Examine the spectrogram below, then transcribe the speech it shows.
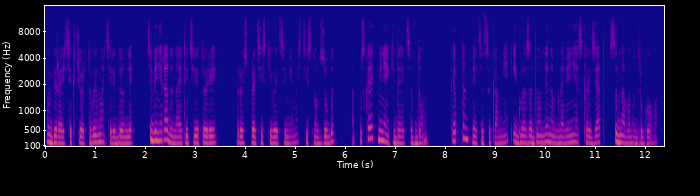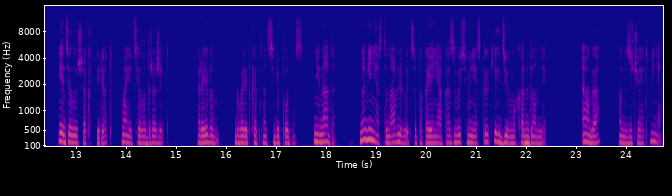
Убирайся к чертовой матери, Донли. Тебе не рада на этой территории. Ройс протискивается мимо, стиснув зубы, отпускает меня и кидается в дом. Кэптон пятится ко мне, и глаза Донли на мгновение скользят с одного на другого. Я делаю шаг вперед, мое тело дрожит. Рейвен, говорит Кэптон себе под нос. Не надо. Ноги не останавливаются, пока я не оказываюсь в нескольких дюймах от Донли. Ага, он изучает меня.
